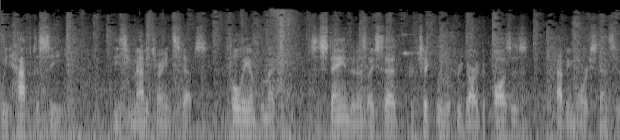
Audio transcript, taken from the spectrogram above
we have to see these humanitarian steps fully implemented, sustained, and as I said, particularly with regard to pauses, having more extensive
